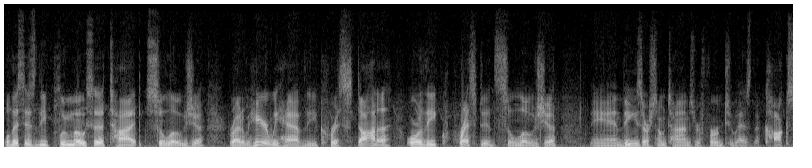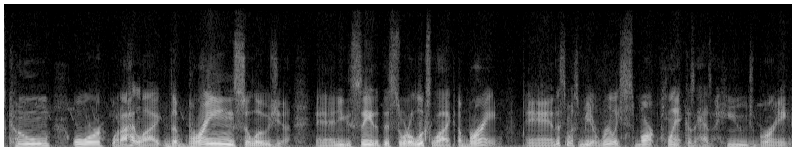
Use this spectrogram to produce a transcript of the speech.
Well, this is the plumosa type celosia. Right over here we have the cristata or the crested celosia. And these are sometimes referred to as the coxcomb or what I like, the brain celosia. And you can see that this sort of looks like a brain. And this must be a really smart plant because it has a huge brain.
